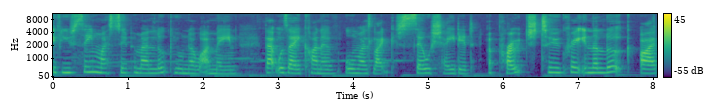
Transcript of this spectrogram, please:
If you've seen my Superman look, you'll know what I mean that was a kind of almost like cell shaded approach to creating the look. I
